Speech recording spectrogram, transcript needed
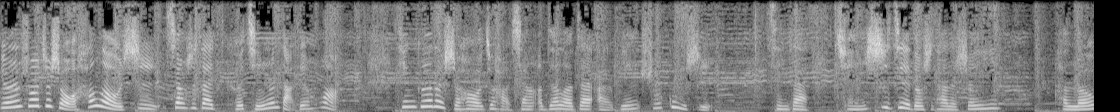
有人说这首《Hello》是像是在和情人打电话。听歌的时候，就好像 Adele 在耳边说故事。现在全世界都是他的声音。Hello,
